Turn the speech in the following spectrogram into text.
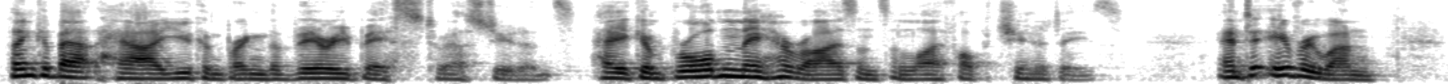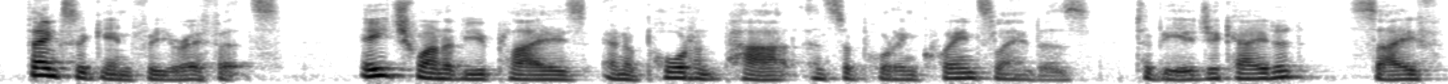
Think about how you can bring the very best to our students, how you can broaden their horizons and life opportunities. And to everyone, thanks again for your efforts. Each one of you plays an important part in supporting Queenslanders to be educated, safe,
